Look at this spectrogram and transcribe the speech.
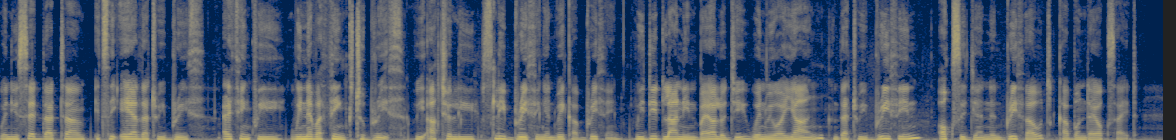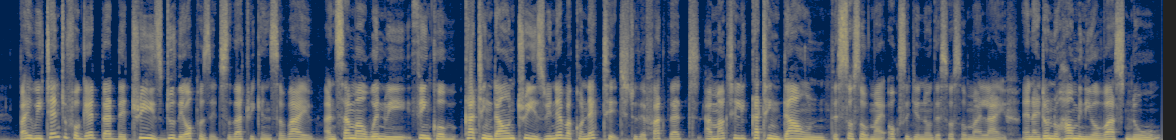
when you said that um, it's the air that we breathe. I think we, we never think to breathe. We actually sleep breathing and wake up breathing. We did learn in biology when we were young that we breathe in oxygen and breathe out carbon dioxide. But we tend to forget that the trees do the opposite so that we can survive. And somehow, when we think of cutting down trees, we never connect it to the fact that I'm actually cutting down the source of my oxygen or the source of my life. And I don't know how many of us know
